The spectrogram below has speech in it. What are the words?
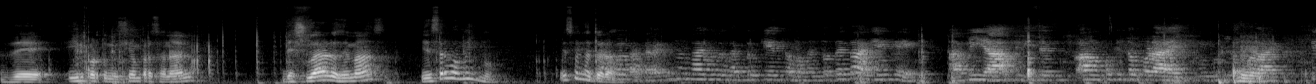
de ir por tu misión personal, de ayudar a los demás y de ser vos mismo. Eso es la Torah. cosa, que a veces no sabemos exacto quién somos, entonces alguien que admiras y dices, ah, un poquito por ahí, un poquito por ahí. ¿Sí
